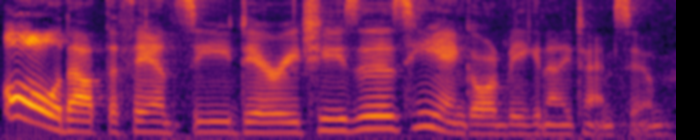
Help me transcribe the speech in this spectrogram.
all about the fancy dairy cheeses. He ain't going vegan anytime soon.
